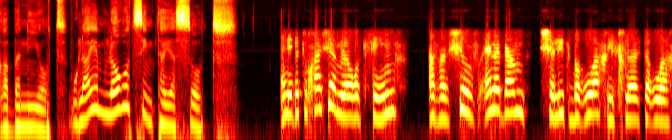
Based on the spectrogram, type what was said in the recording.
רבניות, אולי הם לא רוצים טייסות. אני בטוחה שהם לא רוצים, אבל שוב, אין אדם שליט ברוח לכלול את הרוח.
